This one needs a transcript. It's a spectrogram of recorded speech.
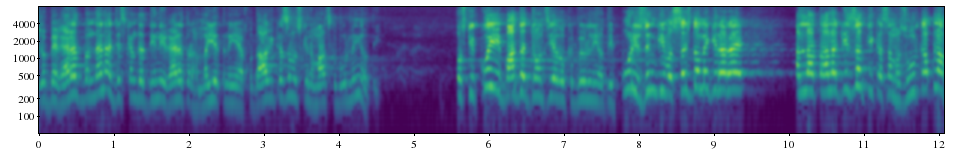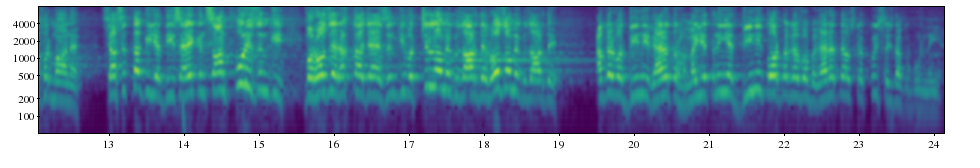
जो बेगैरत बंदा है ना, जिसके अंदर दीनी गैरत और हमीयत नहीं है, खुदा की कसम, उसकी नमाज़ कबूल नहीं होती। उसकी कोई इबादत जो सी है, वो कबूल नहीं होती। पूरी ज़िंदगी वो सजदों में गिरा रहे अल्लाह ताला की इज़्ज़त की कसम हजूर का अपना फरमान है। सियासत्ता की यह दीस है, एक इंसान पूरी ज़िंदगी वो रोज़े रखता जाए, ज़िंदगी वो चिल्लों में गुजार दे, रोजों में गुजार दे। अगर वो दीनी गैरत और हमीयत नहीं है, दीनी तौर पर अगर वो बगैरत है, उसका कोई सजदा कबूल नहीं है।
